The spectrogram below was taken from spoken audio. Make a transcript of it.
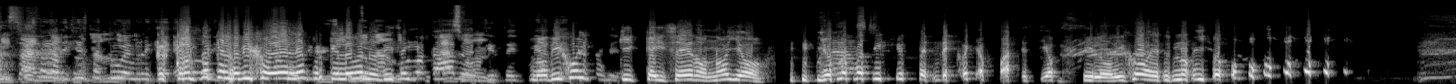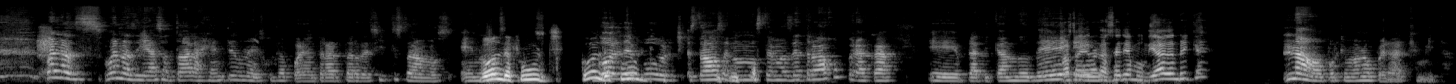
lanza. Eso lo dijiste tú, Enrique. Consta Eso que lo dijo él, ¿eh? Porque luego nos dicen lo dijo el Kikaicedo, no yo. Yo nomás dije pendejo y apareció. Y lo dijo él, no yo. Buenos, buenos días a toda la gente. Una disculpa por entrar tardecito. Estábamos en. Gol de Furch. Gol, Gol de Furch. Furch. Estábamos en unos temas de trabajo, pero acá eh, platicando de. ¿Vas a ir a eh, la Serie Mundial, Enrique? No, porque me van a operar, chimita.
